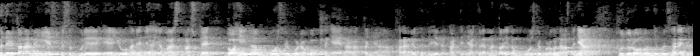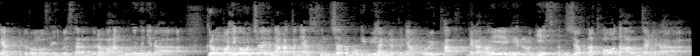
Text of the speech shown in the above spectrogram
그들이 떠나면 예수께서 무리에게 요한에 대하여 말씀하시되 너희가 무엇을 보려고 광야에 나갔더냐? 바람에 흔들리는 갈대냐? 그러면 너희가 무엇을 보려고 나갔더냐? 부드러운 옷 입은 사람이냐? 부드러운 옷을 입은 사람들은 왕궁에 있느니라. 그럼 너희가 어찌하여 나갔더냐? 선지자를 보기 위함이었더냐? 옳다. 내가 너희에게 이르노니 선지자보다 더 나은 자니라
